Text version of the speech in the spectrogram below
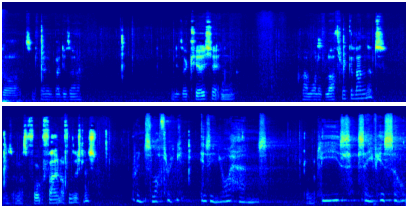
So, jetzt sind wir bei dieser, in dieser Kirche in Wall of Lothric gelandet. Da ist irgendwas vorgefallen offensichtlich. Prince Lothric is in your hands. Please save his soul.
